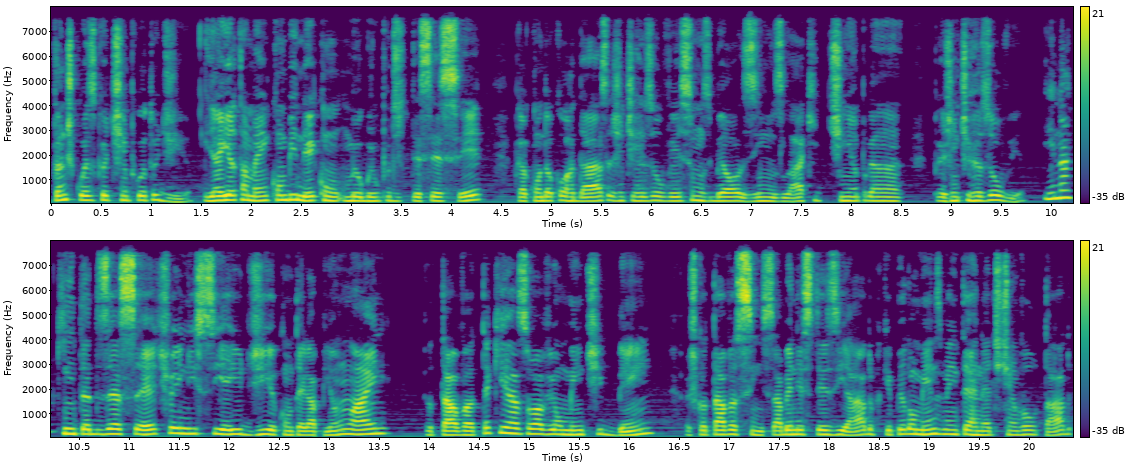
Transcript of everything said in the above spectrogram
tantas coisas que eu tinha para outro dia. E aí eu também combinei com o meu grupo de TCC para quando acordasse a gente resolvesse uns BOzinhos lá que tinha para a gente resolver. E na quinta 17 eu iniciei o dia com terapia online. Eu estava até que razoavelmente bem. Acho que eu estava assim, sabe, anestesiado, porque pelo menos minha internet tinha voltado,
